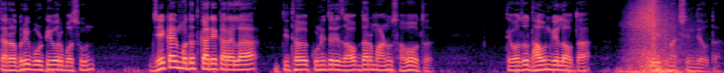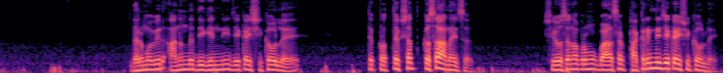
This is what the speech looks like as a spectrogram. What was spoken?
त्या रबरी बोटीवर बसून जे काही मदत कार्य करायला तिथं कुणीतरी जबाबदार माणूस हवं होतं तेव्हा जो धावून गेला होता तो एकनाथ शिंदे होता. धर्मवीर आनंद दिघेंनी जे काही शिकवलं आहे ते प्रत्यक्षात कसं आणायचं? शिवसेना प्रमुख बाळासाहेब ठाकरेंनी जे काही शिकवलं आहे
